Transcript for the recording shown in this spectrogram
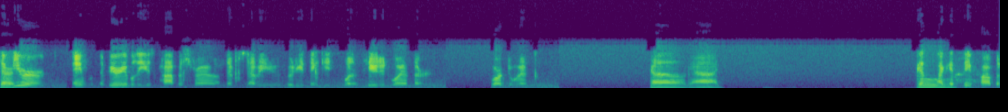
Sure. If you were able, if you were able to use Papa Stroh on WCW, who do you think you would have feuded with or worked with? Oh God. Because Ooh. I could see Papa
